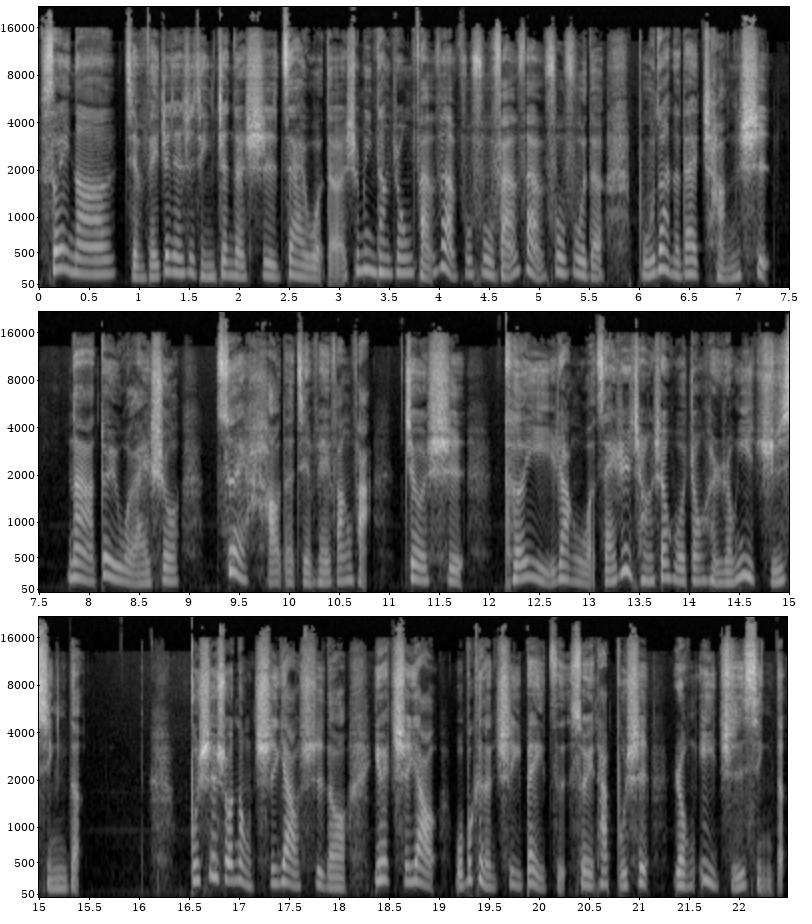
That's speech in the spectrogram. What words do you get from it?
所以呢，减肥这件事情真的是在我的生命当中反反复复、反反复复的不断的在尝试。那对于我来说，最好的减肥方法。就是可以让我在日常生活中很容易执行的，不是说那种吃药式的哦，因为吃药我不可能吃一辈子，所以它不是容易执行的。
